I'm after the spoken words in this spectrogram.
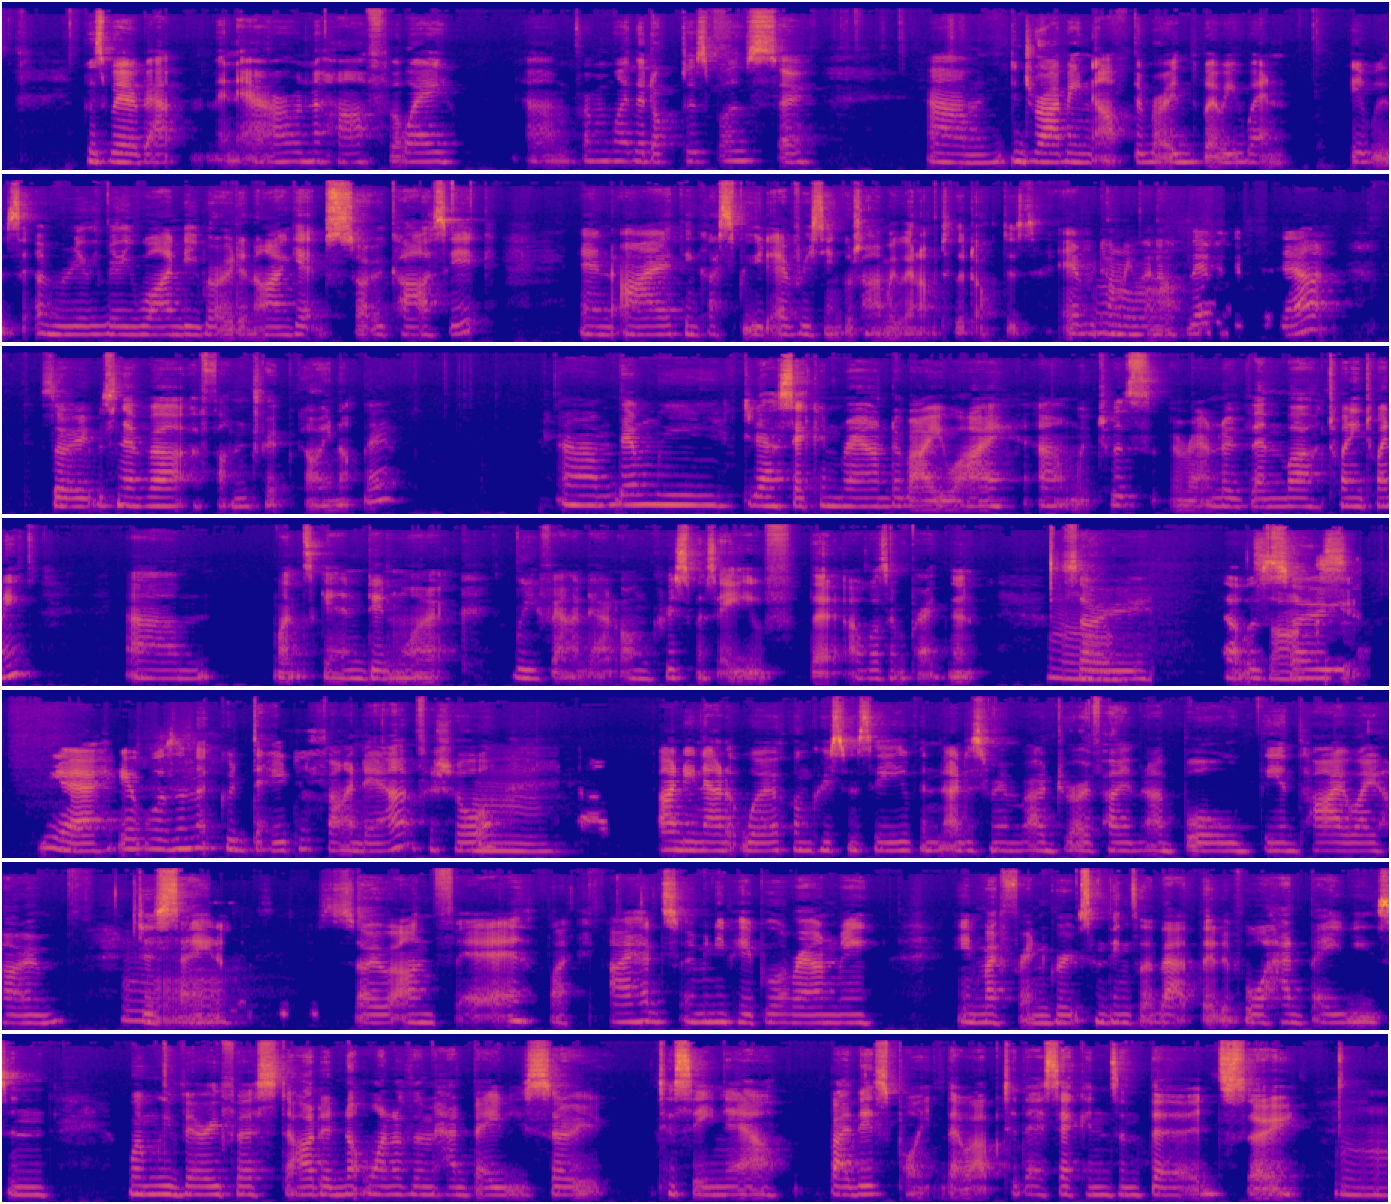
because we're about an hour and a half away um, from where the doctors was. So um, driving up the road where we went, it was a really, really windy road, and I get so car sick. And I think I spewed every single time we went up to the doctors. Every time we went up there, we get out. So it was never a fun trip going up there. Um, then we did our second round of IUI, um, which was around November 2020. Um, once again, didn't work. We found out on Christmas Eve that I wasn't pregnant. Oh, so that was sucks. so, yeah, it wasn't a good day to find out for sure. Mm. Finding out at work on Christmas Eve, and I just remember I drove home and I bawled the entire way home, just saying so unfair. Like I had so many people around me in my friend groups and things like that that have all had babies, and when we very first started, not one of them had babies. So to see now, by this point, they were up to their seconds and thirds. So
